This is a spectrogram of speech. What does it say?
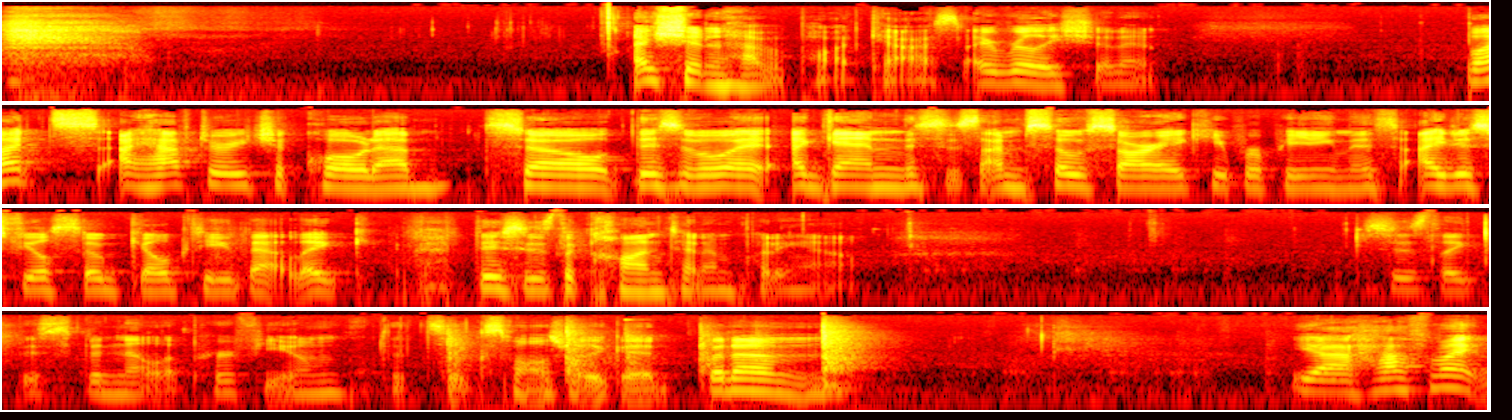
I shouldn't have a podcast. I really shouldn't but I have to reach a quota. So this is what again, this is I'm so sorry I keep repeating this. I just feel so guilty that like this is the content I'm putting out. This is like this vanilla perfume that's like smells really good. But um yeah, half my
